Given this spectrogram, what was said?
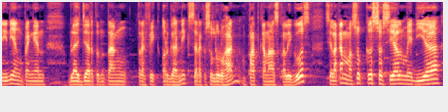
ini yang pengen belajar tentang traffic organik secara keseluruhan, empat kanal sekaligus, silakan masuk ke sosial media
